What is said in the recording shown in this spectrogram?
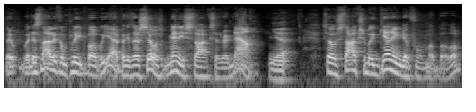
but but it's not a complete bubble yet because there's still many stocks that are down. Yeah. So stocks are beginning to form a bubble.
